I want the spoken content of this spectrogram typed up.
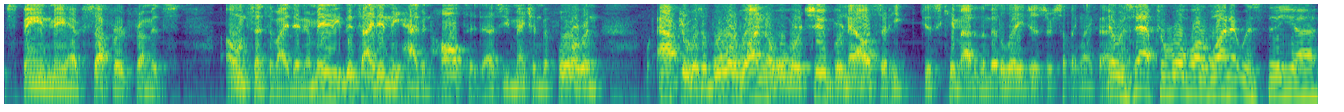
Spain may have suffered from its own sense of identity. Or maybe this identity had been halted, as you mentioned before, when after was it World War One or World War Two? Brunel said he just came out of the Middle Ages or something like that. It was after World War One. It was the uh,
